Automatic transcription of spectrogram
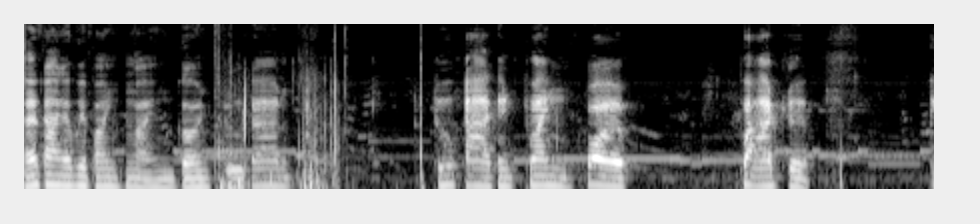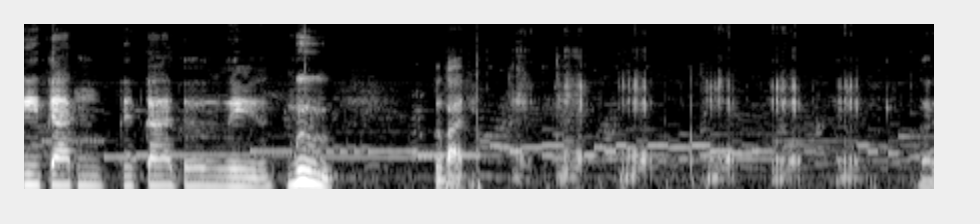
Hey guys, everybody, I'm going to the 2024 project. Keep that, keep that, move. Goodbye. Bye.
